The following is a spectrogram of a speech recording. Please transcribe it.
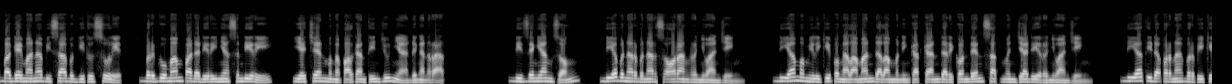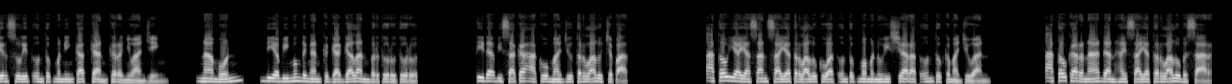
Bagaimana bisa begitu sulit? Bergumam pada dirinya sendiri, Ye Chen mengepalkan tinjunya dengan erat. Di Zeng Yangzong, dia benar-benar seorang renyuanjing. Dia memiliki pengalaman dalam meningkatkan dari kondensat menjadi renyuanjing. Dia tidak pernah berpikir sulit untuk meningkatkan ke renyuanjing. Namun, dia bingung dengan kegagalan berturut-turut. Tidak bisakah aku maju terlalu cepat? Atau yayasan saya terlalu kuat untuk memenuhi syarat untuk kemajuan? Atau karena dan hai saya terlalu besar?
